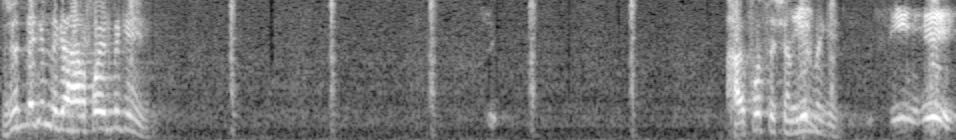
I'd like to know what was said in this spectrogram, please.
زود بگیم دیگه حرفای رو بگیم حرفا سهشنبه رو بگیم سین ه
